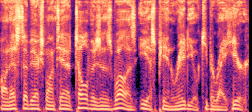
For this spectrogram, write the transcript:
on SWX Montana Television as well as ESPN Radio. Keep it right here.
